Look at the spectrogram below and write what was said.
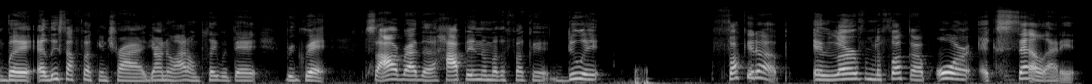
But at least I fucking tried. Y'all know I don't play with that regret. So I'd rather hop in the motherfucker, do it, fuck it up, and learn from the fuck up or excel at it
